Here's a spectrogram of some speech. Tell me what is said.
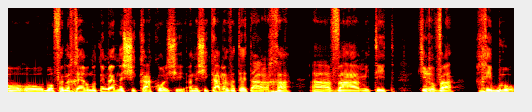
או, או באופן אחר נותנים להם נשיקה כלשהי, הנשיקה מבטאת הערכה, האהבה האמיתית, קרבה, חיבור,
